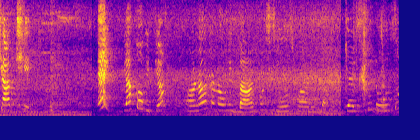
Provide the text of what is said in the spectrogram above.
ಸಾಕ್ಷಿ. ಏ ಯಾಕೆ ಹೋಗಿದ್ಯಾ? ಹಣ ನಾನು ಅವನಿಗೆ ಬ್ಯಾಡ್ ವರ್ಡ್ಸ್ ಯೂಸ್ ಮಾಡಿಲ್ಲ ಜಸ್ಟ್ ದೋಸು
